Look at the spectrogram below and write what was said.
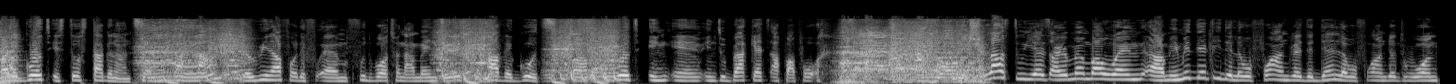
Pick myself back up. But the goat is still stagnant. the winner for the um, football tournament will have a goat. The goat in, um, into brackets apapo. Last two years, I remember when um, immediately the level 400, the then level 400 won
